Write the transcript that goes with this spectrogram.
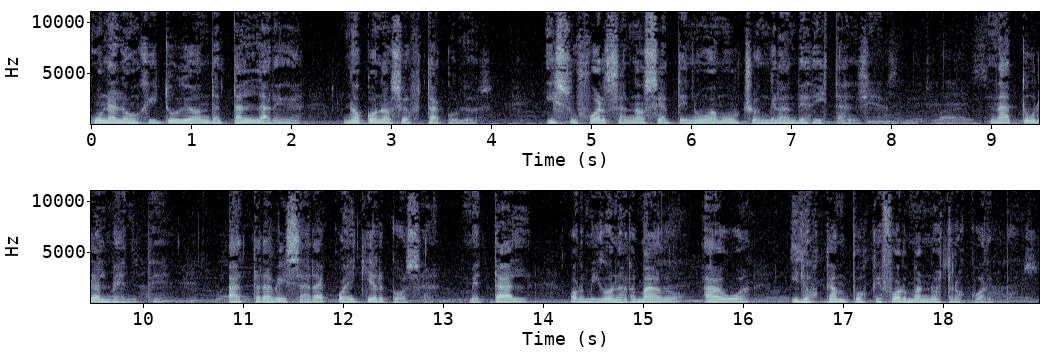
Una longitud de onda tan larga no conoce obstáculos y su fuerza no se atenúa mucho en grandes distancias. Naturalmente, atravesará cualquier cosa, metal, hormigón armado, agua y los campos que forman nuestros cuerpos,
